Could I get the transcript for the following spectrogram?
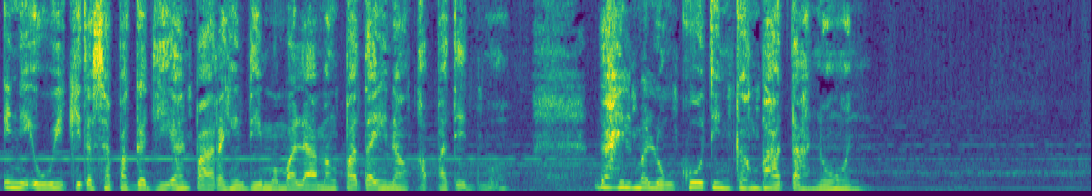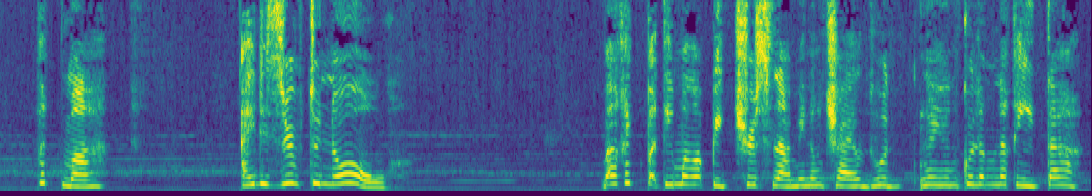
Iniuwi kita sa pagadian para hindi mo malamang patay ng kapatid mo dahil malungkutin kang bata noon. But ma, I deserve to know. Bakit pati mga pictures namin ng childhood ngayon ko lang nakita?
